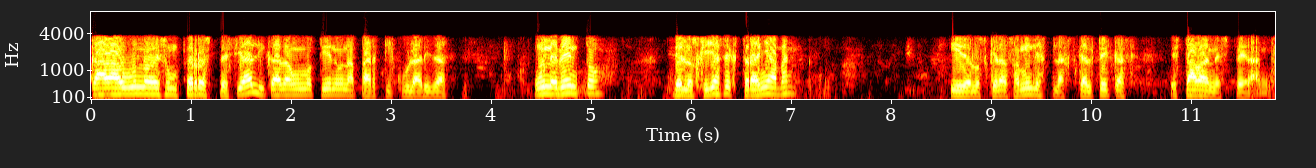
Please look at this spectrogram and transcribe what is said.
Cada uno es un perro especial y cada uno tiene una particularidad. Un evento de los que ya se extrañaban y de los que las familias tlaxcaltecas estaban esperando.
